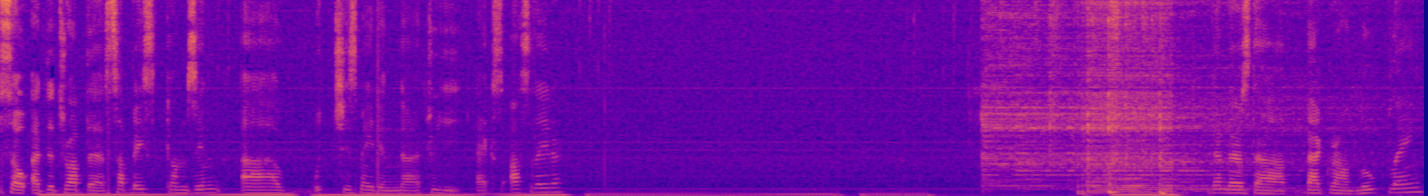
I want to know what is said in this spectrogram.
so at the drop the sub bass comes in uh, which is made in uh, 3x oscillator. Then there's the background loop playing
